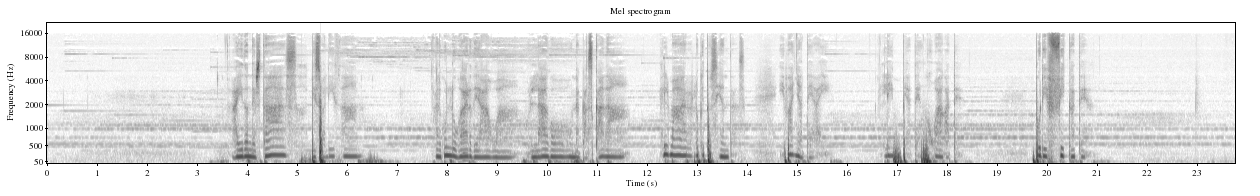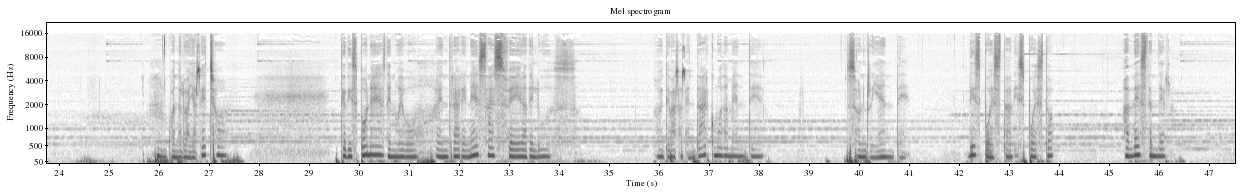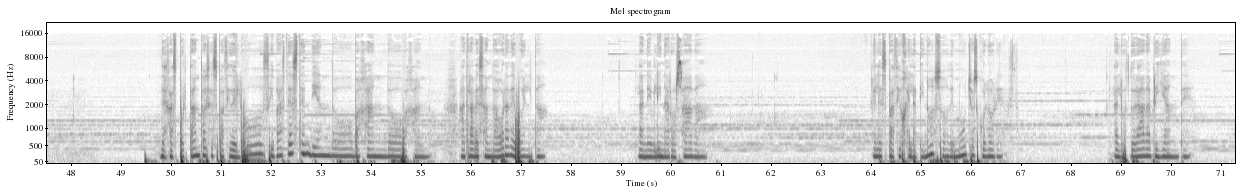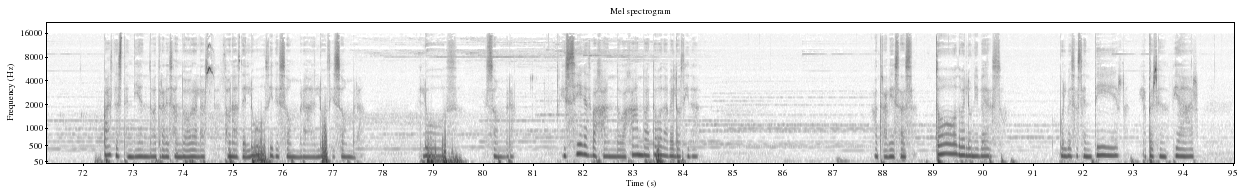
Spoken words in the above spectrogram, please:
Ahí donde estás, visualiza algún lugar de agua, un lago, una cascada, el mar, lo que tú sientas. Y bañate ahí. Límpiate, enjuágate. Purifícate. Cuando lo hayas hecho, te dispones de nuevo a entrar en esa esfera de luz donde te vas a sentar cómodamente, sonriente, dispuesta, dispuesto a descender. Dejas por tanto ese espacio de luz y vas descendiendo, bajando, bajando, atravesando ahora de vuelta la neblina rosada, el espacio gelatinoso de muchos colores, la luz dorada brillante. Vas descendiendo, atravesando ahora las zonas de luz y de sombra, luz y sombra, luz, sombra. Y sigues bajando, bajando a toda velocidad. Atraviesas todo el universo. Vuelves a sentir y a presenciar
